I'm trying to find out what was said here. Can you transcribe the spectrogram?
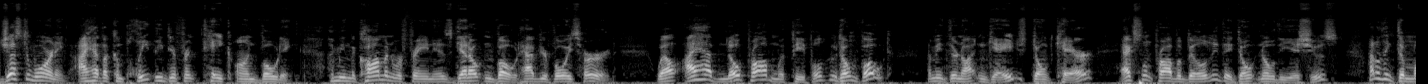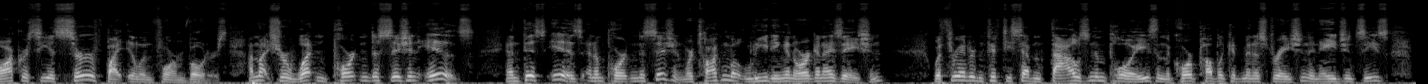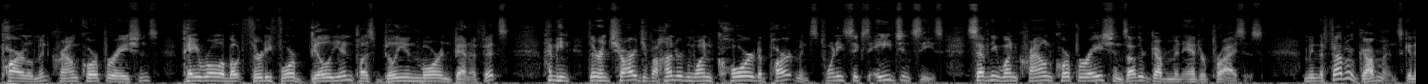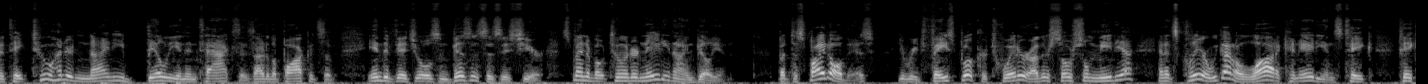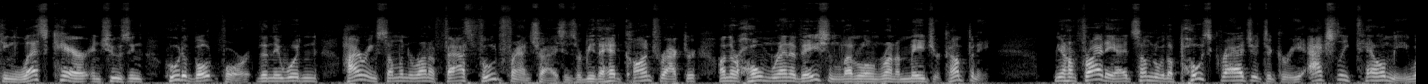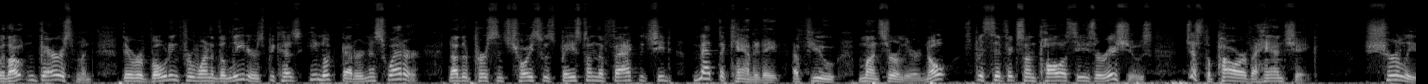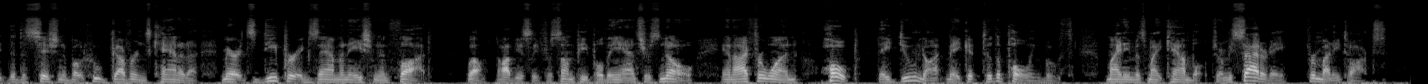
Just a warning, I have a completely different take on voting. I mean, the common refrain is get out and vote, have your voice heard. Well, I have no problem with people who don't vote. I mean, they're not engaged, don't care. Excellent probability they don't know the issues. I don't think democracy is served by ill informed voters. I'm not sure what important decision is. And this is an important decision. We're talking about leading an organization with 357,000 employees in the core public administration and agencies, parliament, crown corporations, payroll about 34 billion plus billion more in benefits. I mean, they're in charge of 101 core departments, 26 agencies, 71 crown corporations, other government enterprises. I mean, the federal government's going to take 290 billion in taxes out of the pockets of individuals and businesses this year, spend about 289 billion. But despite all this, you read Facebook or Twitter or other social media, and it's clear we got a lot of Canadians take taking less care in choosing who to vote for than they would in hiring someone to run a fast food franchise or be the head contractor on their home renovation, let alone run a major company. You know, on Friday, I had someone with a postgraduate degree actually tell me, without embarrassment, they were voting for one of the leaders because he looked better in a sweater. Another person's choice was based on the fact that she'd met the candidate a few months earlier. No specifics on policies or issues, just the power of a handshake. Surely the decision about who governs Canada merits deeper examination and thought. Well, obviously, for some people, the answer is no, and I, for one, hope they do not make it to the polling booth. My name is Mike Campbell. Join me Saturday for Money Talks.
